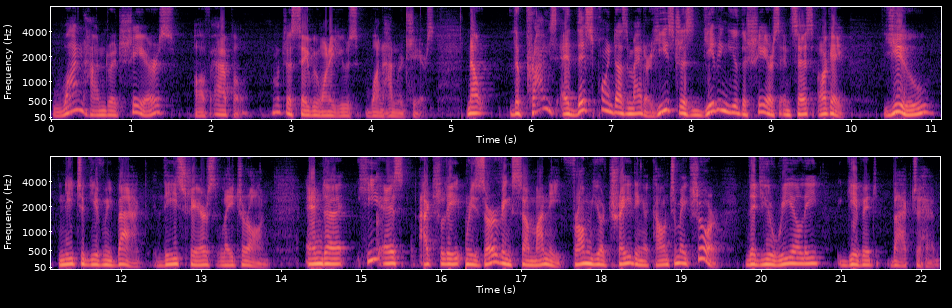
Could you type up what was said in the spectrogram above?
100 shares of Apple. Let's just say we want to use 100 shares. Now, the price at this point doesn't matter. He's just giving you the shares and says, okay, you need to give me back these shares later on. And uh, he is actually reserving some money from your trading account to make sure that you really give it back to him.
